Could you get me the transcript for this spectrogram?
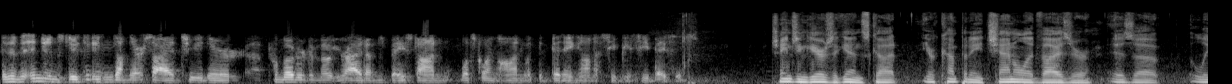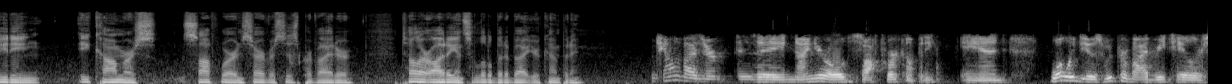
And then the engines do things on their side to either uh, promote or demote your items based on what's going on with the bidding on a CPC basis. Changing gears again, Scott, your company, ChannelAdvisor, is a leading e commerce software and services provider. Tell our audience a little bit about your company. ChannelAdvisor is a nine-year-old software company, and what we do is we provide retailers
